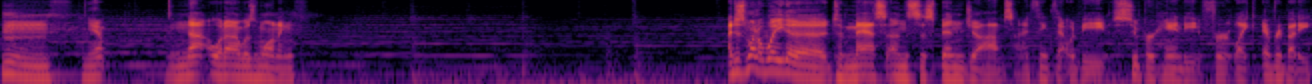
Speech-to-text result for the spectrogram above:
Hmm, yep. Not what I was wanting. I just want a way to, to mass unsuspend jobs. I think that would be super handy for, like, everybody.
